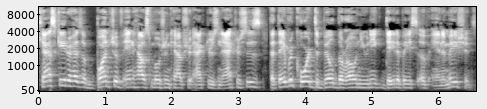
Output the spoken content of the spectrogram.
Cascadeur has a bunch of in-house motion capture actors and actresses that they record to build their own unique database of animations.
